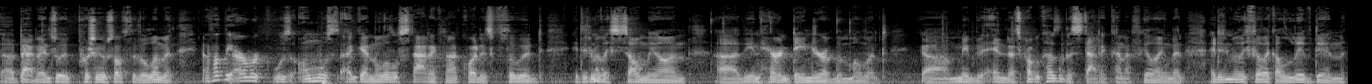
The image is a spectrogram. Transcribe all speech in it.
uh, Batman's really pushing himself to the limit. And I thought the artwork was almost, again, a little static, not quite as fluid. It didn't really sell me on uh, the inherent danger of the moment. Um, maybe, and that's probably because of the static kind of feeling that I didn't really feel like a lived in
